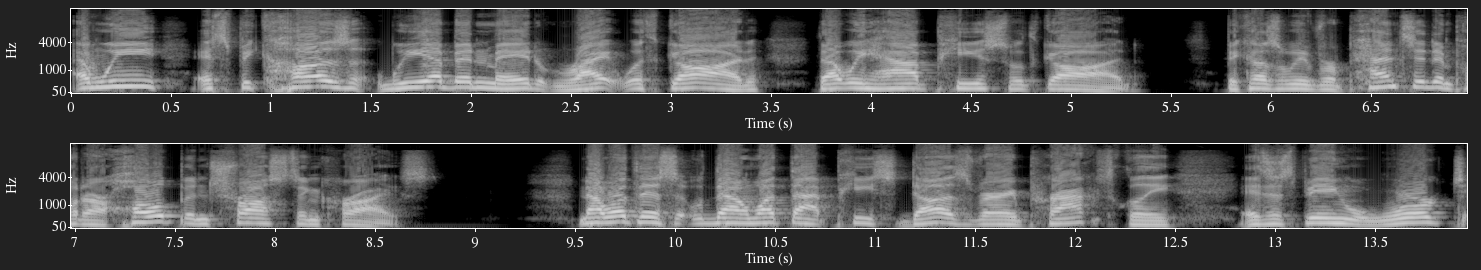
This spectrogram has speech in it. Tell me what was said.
And we, it's because we have been made right with God that we have peace with God because we've repented and put our hope and trust in Christ. Now, what this, now what that peace does very practically is it's being worked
